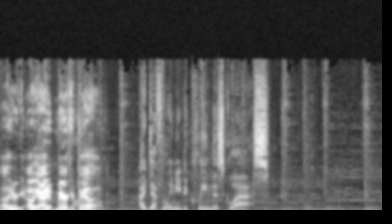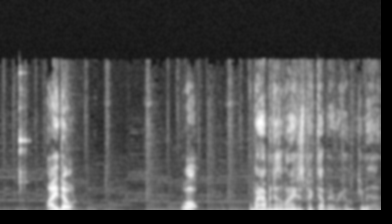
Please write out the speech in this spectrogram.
Oh, you're. Oh, yeah, American Pale Ale. I definitely need to clean this glass. I don't. Well, what happened to the one I just picked up? Here we go. Give me that.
